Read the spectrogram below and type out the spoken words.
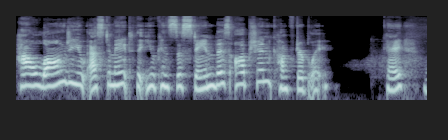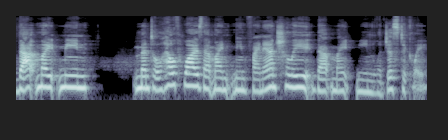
How long do you estimate that you can sustain this option comfortably? Okay, that might mean mental health wise, that might mean financially, that might mean logistically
